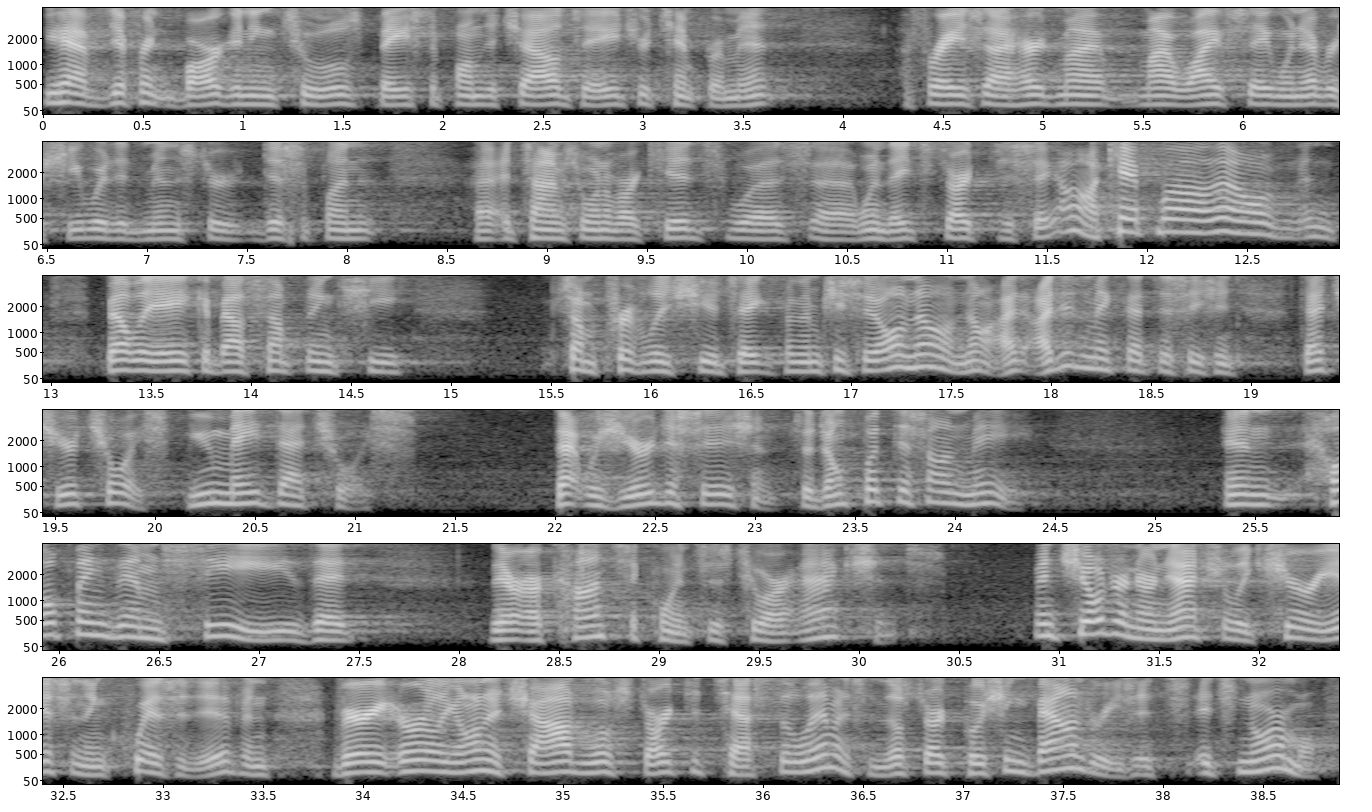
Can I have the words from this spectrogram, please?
You have different bargaining tools based upon the child's age or temperament. A phrase I heard my, my wife say whenever she would administer discipline uh, at times one of our kids was uh, when they'd start to say, Oh, I can't, well, no, and bellyache about something, she some privilege she had taken from them. She said, Oh, no, no, I, I didn't make that decision. That's your choice. You made that choice. That was your decision. So don't put this on me. And helping them see that there are consequences to our actions. And children are naturally curious and inquisitive, and very early on, a child will start to test the limits and they'll start pushing boundaries. It's, it's normal.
